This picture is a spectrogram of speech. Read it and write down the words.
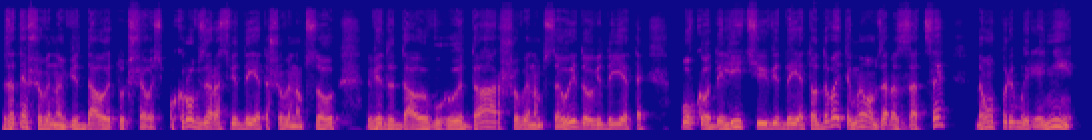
За те, що ви нам віддали тут ще ось покров зараз віддаєте, що ви нам віддали вугледар, що ви нам Селидов віддаєте, поки Оделіцію віддаєте. От давайте ми вам зараз за це дамо перемир'я. Ні.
